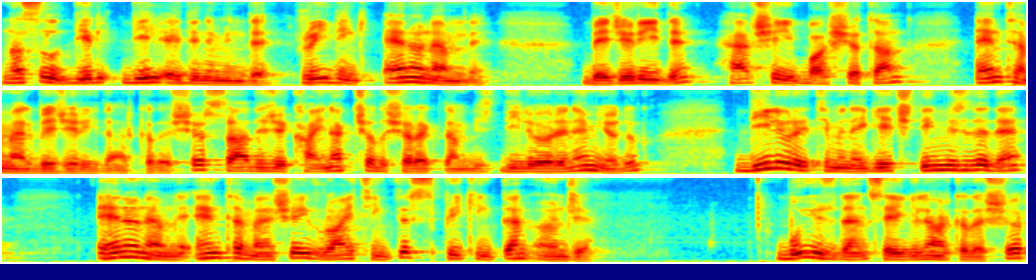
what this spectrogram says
Nasıl dil, dil ediniminde reading en önemli beceriydi. Her şeyi başlatan en temel beceriydi arkadaşlar. Sadece kaynak çalışaraktan biz dili öğrenemiyorduk. Dil üretimine geçtiğimizde de en önemli, en temel şey writing'tir speaking'den önce. Bu yüzden sevgili arkadaşlar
